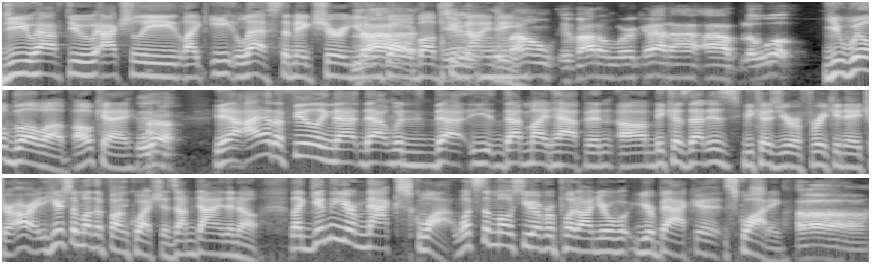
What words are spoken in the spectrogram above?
do you have to actually like eat less to make sure you don't go Nah, above if- 290? If, I don't if I don't work out, I I'll blow up. you will blow up. Okay. Yeah. Yeah, I had a feeling that that would that that might happen um, because that is because you're a freak of nature. All right, here's some other fun questions. I'm dying to know. Like, give me your max squat. What's the most you ever put on your your back uh, squatting? Uh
